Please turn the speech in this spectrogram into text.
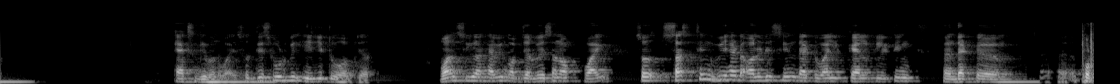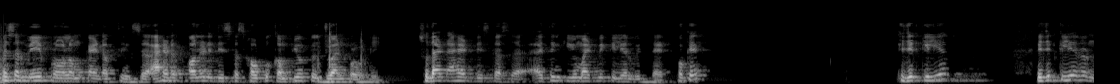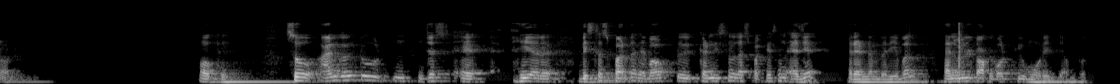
X given y. So this would be easy to observe. Once you are having observation of y so such thing we had already seen that while calculating uh, that uh, uh professor may problem kind of things. I had already discussed how to compute the joint probability so that i had discussed. I think you might be clear with that. Okay? Is it clear? Is it clear or not? Okay. So i'm going to just uh, here discuss further about uh, conditional expectation as a random variable and we will talk about few more examples.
